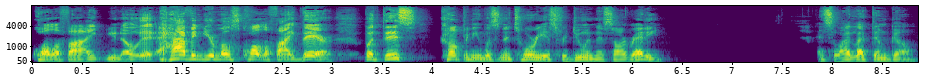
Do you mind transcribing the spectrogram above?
qualified. You know, eh, having your most qualified there. But this company was notorious for doing this already, and so I let them go.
